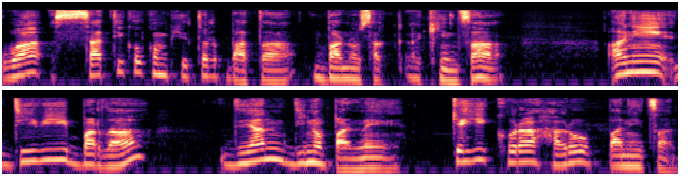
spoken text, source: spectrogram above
वा साथीको कम्प्युटरबाट बढ्न सकिन्छ अनि डिभी बढ्दा ध्यान दिनुपर्ने केही कुराहरू पनि छन्।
